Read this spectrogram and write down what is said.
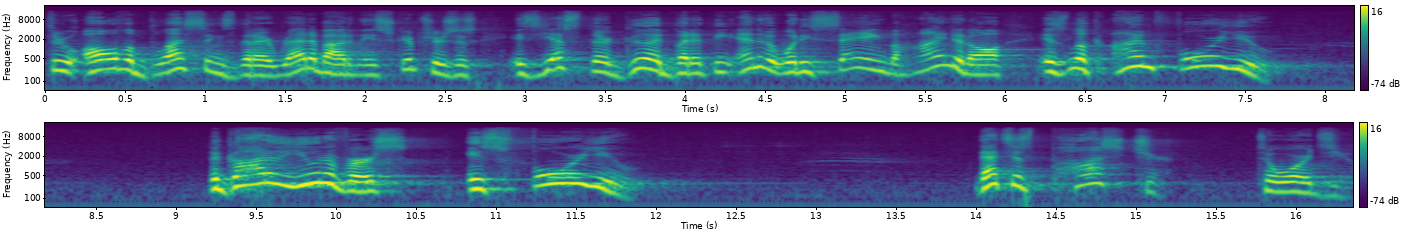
through all the blessings that I read about in these scriptures is, is yes, they're good, but at the end of it, what He's saying behind it all is look, I'm for you. The God of the universe is for you. That's His posture towards you.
